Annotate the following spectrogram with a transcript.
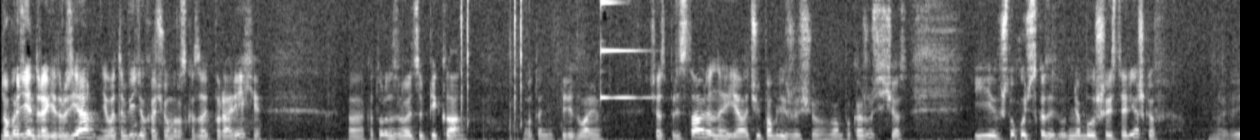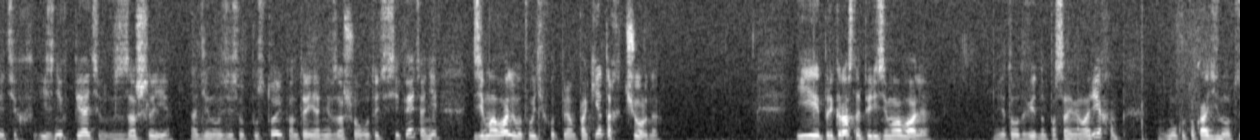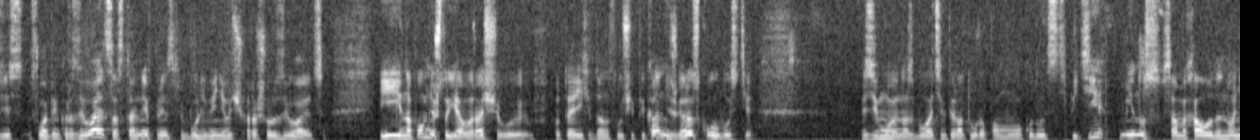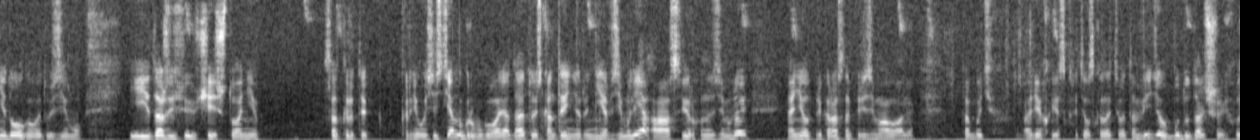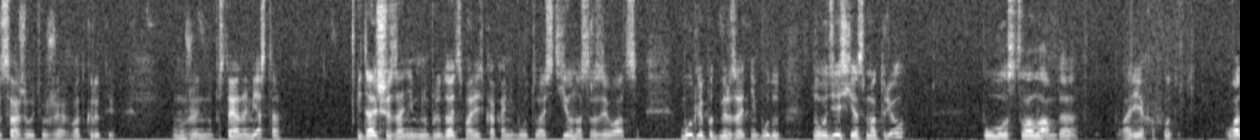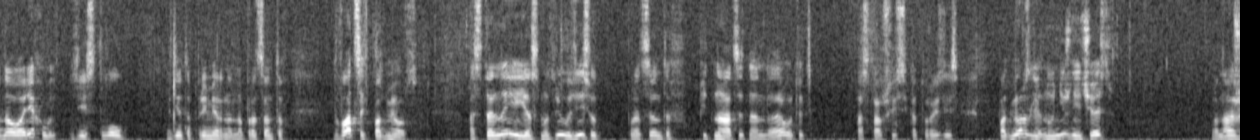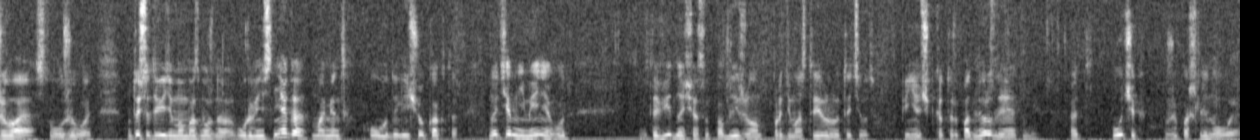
Добрый день, дорогие друзья! И в этом видео хочу вам рассказать про орехи, э, которые называются пекан. Вот они перед вами сейчас представлены. Я чуть поближе еще вам покажу сейчас. И что хочу сказать. Вот у меня было 6 орешков э, этих. Из них 5 взошли. Один вот здесь вот пустой контейнер не взошел. Вот эти все 5, они зимовали вот в этих вот прям пакетах черных. И прекрасно перезимовали. Это вот видно по самим орехам. Ну, только один вот здесь слабенько развивается, остальные, в принципе, более-менее очень хорошо развиваются. И напомню, что я выращиваю вот орехи, в данном случае пекан, в Нижегородской области. Зимой у нас была температура, по-моему, около 25 минус, самый холодный, но недолго в эту зиму. И даже если учесть, что они с открытой корневой системой, грубо говоря, да, то есть контейнеры не в земле, а сверху над землей, они вот прекрасно перезимовали. Об этих орехах я хотел сказать в этом видео. Буду дальше их высаживать уже в открытый, ну, уже на постоянное место. И дальше за ним наблюдать, смотреть, как они будут расти у нас, развиваться. Будут ли подмерзать, не будут. Но вот здесь я смотрю по стволам, да, орехов. Вот у одного ореха здесь ствол где-то примерно на процентов 20 подмерз. Остальные, я смотрю, вот здесь вот процентов 15, наверное, да, вот эти оставшиеся, которые здесь подмерзли, но нижняя часть, она живая, ствол живой. Ну, то есть это, видимо, возможно, уровень снега, момент холода или еще как-то. Но, тем не менее, вот это видно. Сейчас вот поближе вам продемонстрирую вот эти вот пенечки, которые подмерзли. От, почек уже пошли новые.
